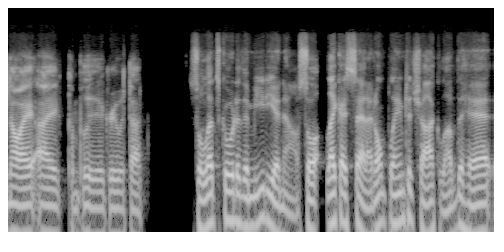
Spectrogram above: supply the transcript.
no, I, I completely agree with that. So let's go to the media now. So, like I said, I don't blame Chuck. Love the hit.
